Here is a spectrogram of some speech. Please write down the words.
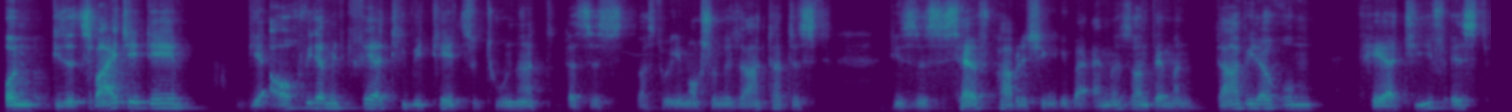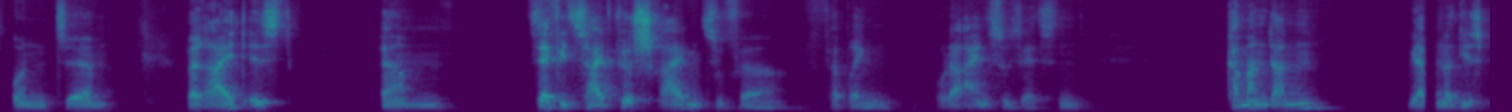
Und diese zweite Idee, die auch wieder mit Kreativität zu tun hat. Das ist, was du eben auch schon gesagt hattest, dieses Self-Publishing über Amazon. Wenn man da wiederum kreativ ist und ähm, bereit ist, ähm, sehr viel Zeit fürs Schreiben zu ver verbringen oder einzusetzen, kann man dann, wir haben da dieses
